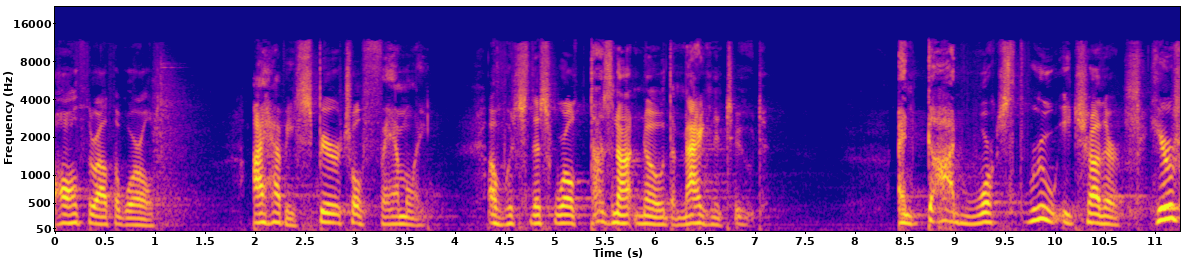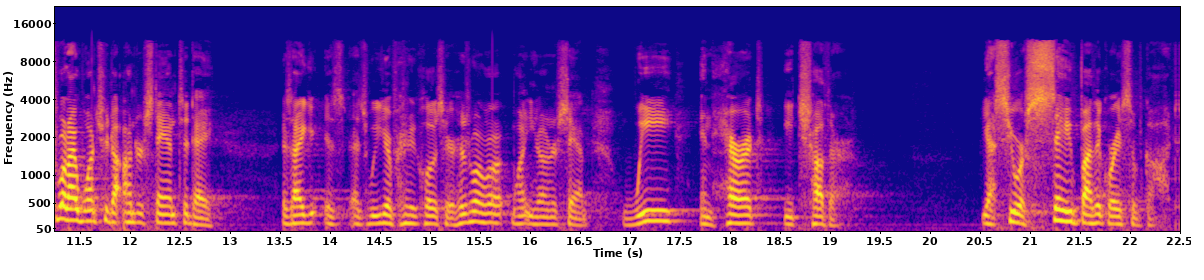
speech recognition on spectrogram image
all throughout the world. I have a spiritual family of which this world does not know the magnitude. And God works through each other. Here's what I want you to understand today as, I, as, as we get ready to close here. Here's what I want you to understand we inherit each other. Yes, you are saved by the grace of God.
